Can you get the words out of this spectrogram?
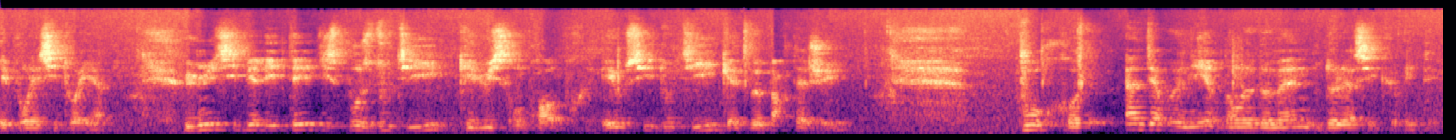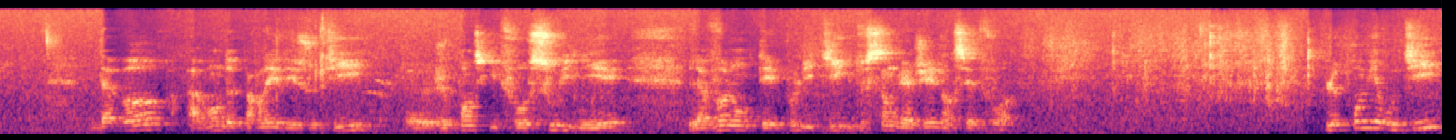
et pour les citoyens. Une municipalité dispose d'outils qui lui sont propres et aussi d'outils qu'elle peut partager pour euh, intervenir dans le domaine de la sécurité. D'abord, avant de parler des outils, euh, je pense qu'il faut souligner la volonté politique de s'engager dans cette voie. Le premier outil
